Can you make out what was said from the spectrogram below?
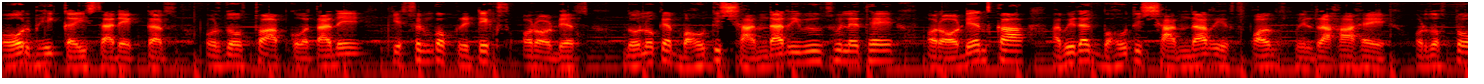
और भी कई सारे एक्टर्स और दोस्तों, आपको बता दें कि इस फ़िल्म को क्रिटिक्स और ऑडियंस दोनों के बहुत ही शानदार रिव्यूज़ मिले थे और ऑडियंस का अभी तक बहुत ही शानदार रिस्पांस मिल रहा है। और दोस्तों,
